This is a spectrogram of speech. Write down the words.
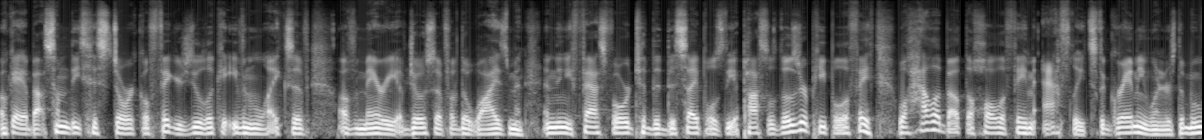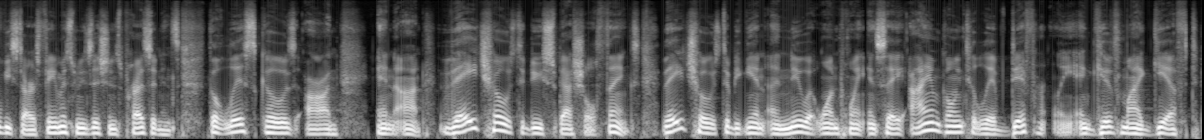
okay, about some of these historical figures. You look at even the likes of, of Mary, of Joseph, of the wise men, and then you fast forward to the disciples, the apostles. Those are people of faith. Well, how about the Hall of Fame athletes, the Grammy winners, the movie stars, famous musicians, presidents? The list goes on and on. They chose to do special things. They chose to begin anew at one point and say, I am going to live differently and give my gift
